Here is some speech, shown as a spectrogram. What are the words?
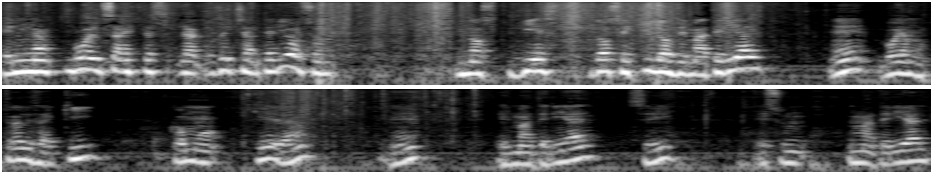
en una bolsa. Esta es la cosecha anterior, son unos 10, 12 kilos de material. ¿eh? Voy a mostrarles aquí cómo queda. ¿Eh? el material, ¿sí? es un, material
